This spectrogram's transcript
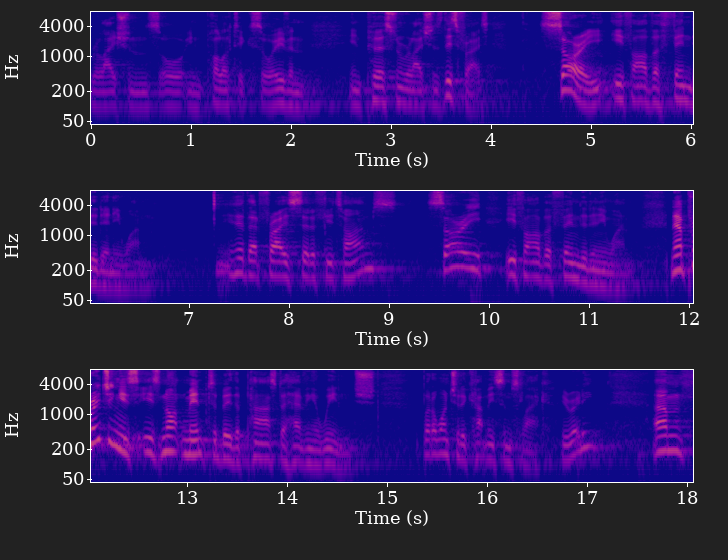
relations or in politics or even in personal relations this phrase sorry if I've offended anyone. You heard that phrase said a few times? Sorry if I've offended anyone. Now, preaching is, is not meant to be the pastor having a whinge, but I want you to cut me some slack. You ready? Um,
